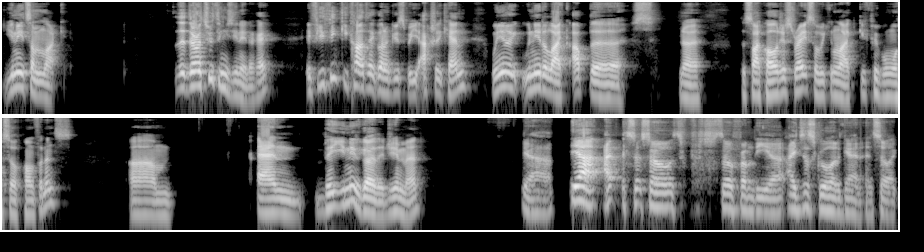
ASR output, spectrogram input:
you need some like. There are two things you need. Okay, if you think you can't take on a goose, but you actually can, we need to, we need to like up the no the psychologist rate so we can like give people more self confidence. Um, and but you need to go to the gym, man. Yeah, yeah. I, so so so from the uh, I just googled again, and so like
